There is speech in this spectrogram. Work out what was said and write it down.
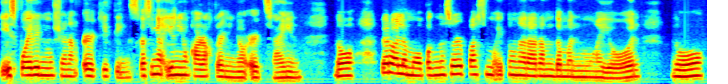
i-spoilin mo siya ng earthly things. Kasi nga, yun yung character ninyo, earth sign. No? Pero alam mo, pag nasurpass mo itong nararamdaman mo ngayon, no?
